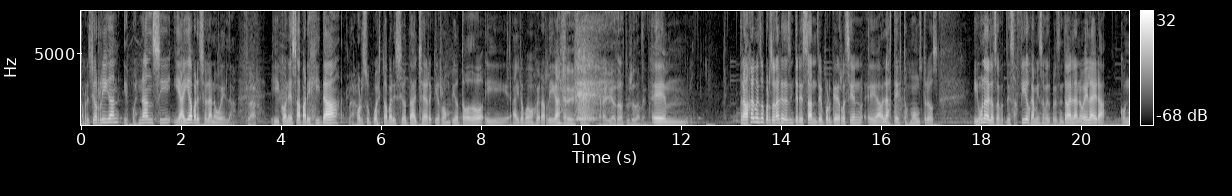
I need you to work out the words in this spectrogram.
Apareció Reagan y después Nancy y ahí apareció la novela. Claro. Y con esa parejita, por supuesto, apareció Thatcher y rompió todo y ahí lo podemos ver a Reagan. Sí, sí, ahí atrás tuyo también. Em, trabajar con esos personajes es interesante porque recién eh, hablaste de estos monstruos y uno de los desafíos que a mí se me presentaba en la novela era con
